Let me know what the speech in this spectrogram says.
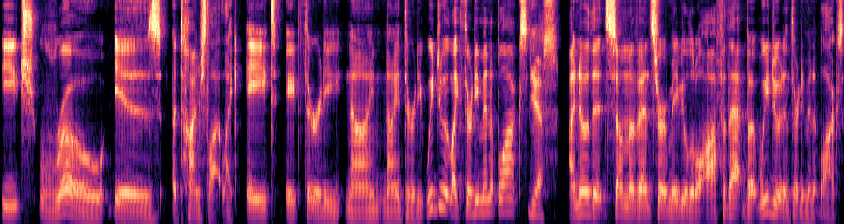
each row is a time slot like 8 8.30 9 9.30 we do it like 30 minute blocks Yes. i know that some events are maybe a little off of that but we do it in 30 minute blocks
